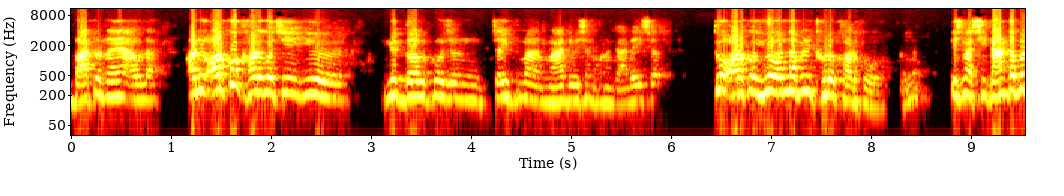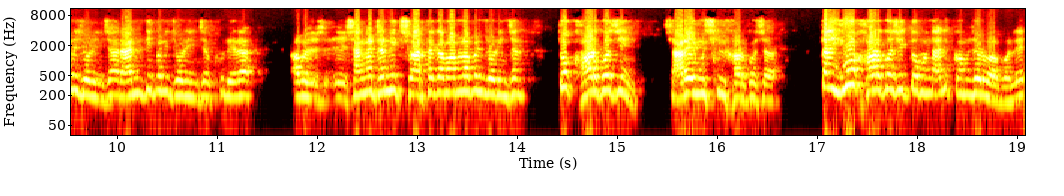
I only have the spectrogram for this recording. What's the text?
बाटो नयाँ आउला। अनि अर्को खड्को चाहिँ यो यो दलको जुन चैतमा महाधिवेशन हुन जाँदैछ त्यो अर्को योभन्दा पनि ठुलो खड्को हो होइन? त्यसमा सिद्धान्त पनि जोडिन्छ राजनीति पनि जोडिन्छ खुलेर अब साङ्गठनिक स्वार्थका मामला पनि जोडिन्छन्। त्यो खड्को चाहिँ साह्रै मुस्किल खड्को छ। तर यो खड्को चाहिँ त्योभन्दा अलिक कमजोर भएकोले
